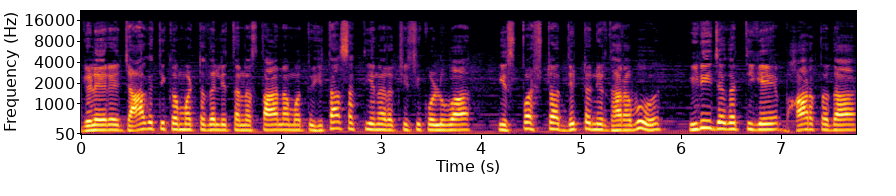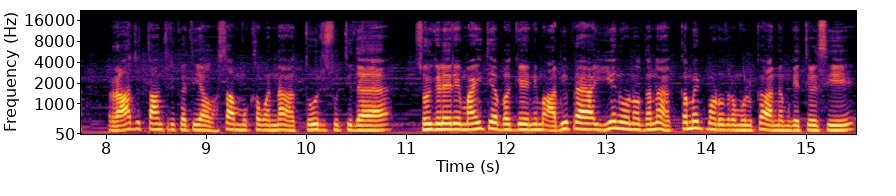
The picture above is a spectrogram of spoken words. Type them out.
ಗೆಳೆಯರೆ, ಜಾಗತಿಕ ಮಟ್ಟದಲ್ಲಿ ತನ್ನ ಸ್ಥಾನ ಮತ್ತು ಹಿತಾಸಕ್ತಿಯನ್ನು ರಕ್ಷಿಸಿಕೊಳ್ಳುವ ಈ ಸ್ಪಷ್ಟ ದಿಟ್ಟ ನಿರ್ಧಾರವು ಇಡೀ ಜಗತ್ತಿಗೆ ಭಾರತದ ರಾಜತಾಂತ್ರಿಕತೆಯ ಹೊಸ ಮುಖವನ್ನ ತೋರಿಸುತ್ತಿದೆ. ಸೊ ಗೆಳೆಯರಿ, ಮಾಹಿತಿಯ ಬಗ್ಗೆ ನಿಮ್ಮ ಅಭಿಪ್ರಾಯ ಏನು ಅನ್ನೋದನ್ನ ಕಮೆಂಟ್ ಮಾಡೋದ್ರ ಮೂಲಕ ನಮಗೆ ತಿಳಿಸಿ.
